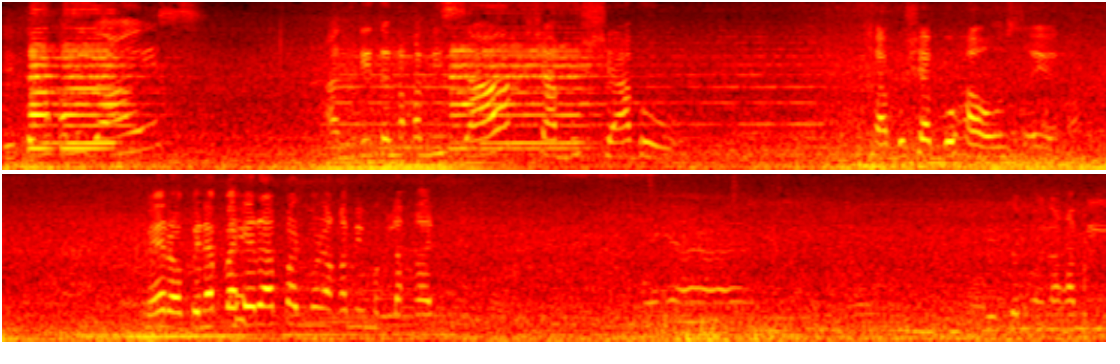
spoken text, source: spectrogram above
dito na kami guys. Andito na kami sa shabu-shabu. Shabu-shabu house. Ayun. Pero pinapahirapan muna kami maglakad. Ayan. Dito muna kami.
